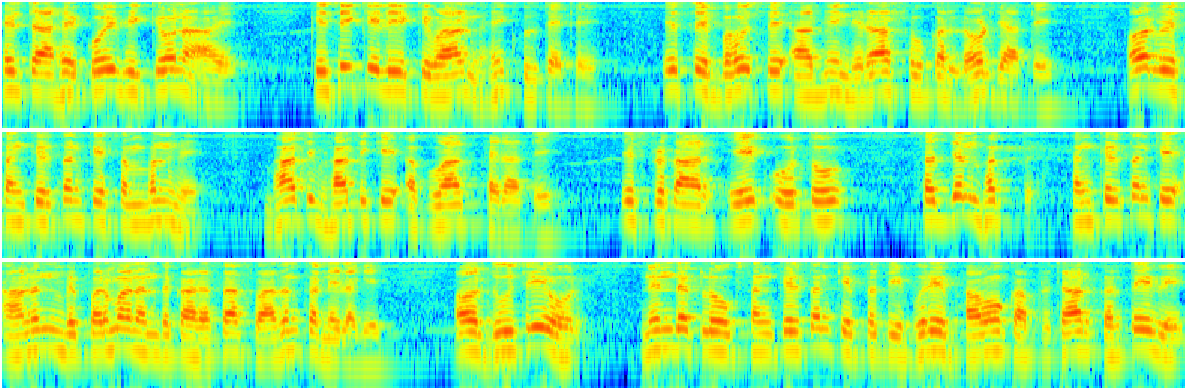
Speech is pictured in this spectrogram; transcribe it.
फिर चाहे कोई भी क्यों न आए, किसी के लिए किवाड़ नहीं खुलते थे। इससे बहुत से आदमी निराश होकर लौट जाते और वे संकीर्तन के संबंध में भांति भांति के अपवाद फैलाते। इस प्रकार एक ओर तो सज्जन भक्त संकीर्तन के आनंद में परमानंद का रसा स्वादन करने लगे और दूसरी ओर निंदक लोग संकीर्तन के प्रति बुरे भावों का प्रचार करते हुए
